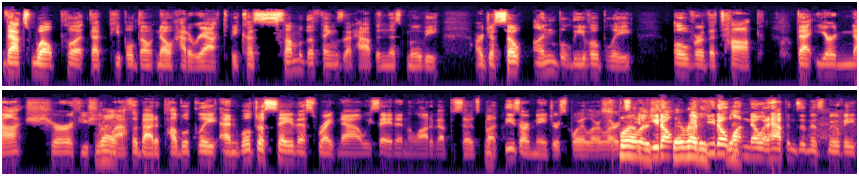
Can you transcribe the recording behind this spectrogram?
that's well put that people don't know how to react because some of the things that happen in this movie are just so unbelievably over the top that you're not sure if you should right. laugh about it publicly. And we'll just say this right now. We say it in a lot of episodes, but these are major spoiler alerts. Spoilers, if you don't, if you don't yeah. want to know what happens in this movie,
